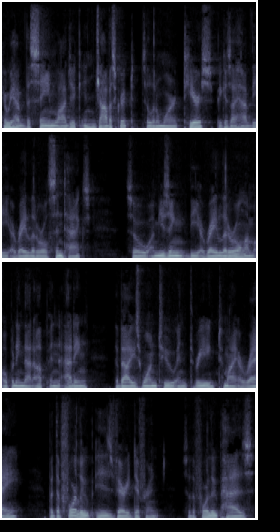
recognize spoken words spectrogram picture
Here we have the same logic in JavaScript. It's a little more terse because I have the array literal syntax. So I'm using the array literal. I'm opening that up and adding the values 1, 2, and 3 to my array, but the for loop is very different. So the for loop has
